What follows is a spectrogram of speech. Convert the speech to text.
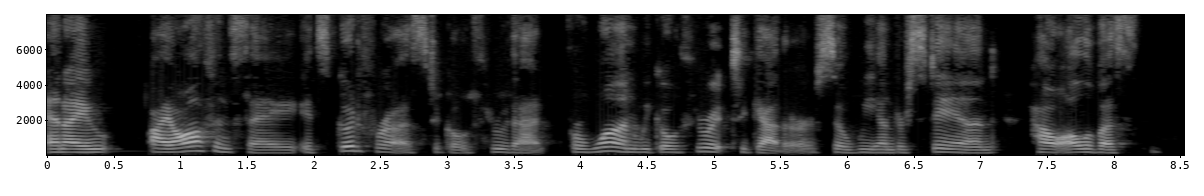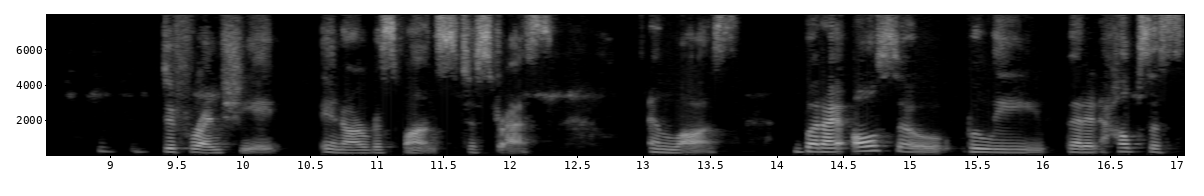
And i i often say it's good for us to go through that. For one we go through it together so we understand how all of us differentiate in our response to stress and loss. But i also believe that it helps us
